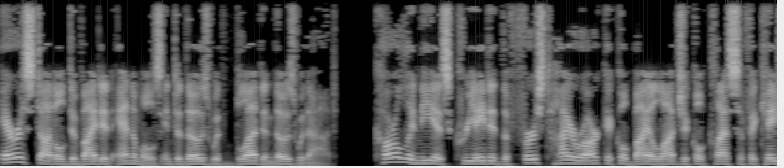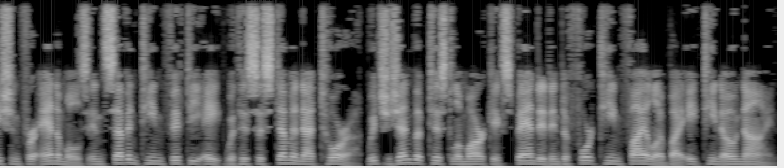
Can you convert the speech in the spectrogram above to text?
Aristotle divided animals into those with blood and those without. Carl Linnaeus created the first hierarchical biological classification for animals in 1758 with his Systema Naturae, which Jean-Baptiste Lamarck expanded into 14 phyla by 1809.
